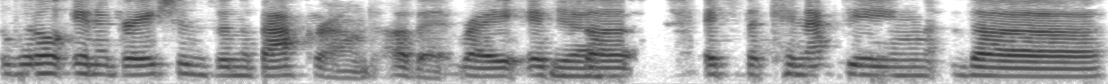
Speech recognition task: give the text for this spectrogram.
little integrations in the background of it, right? It's yeah. the it's the connecting the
